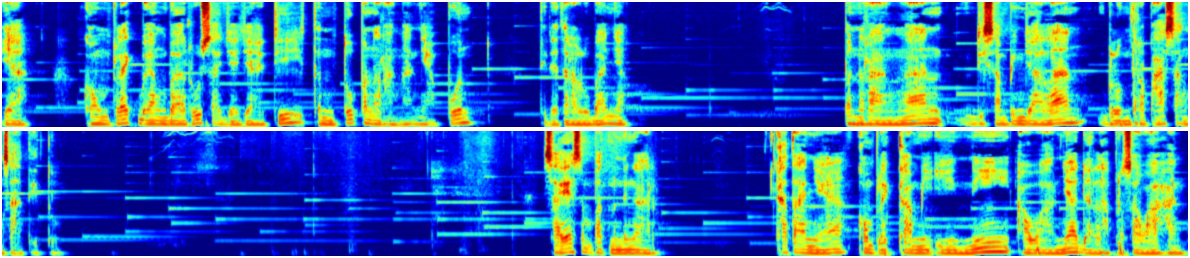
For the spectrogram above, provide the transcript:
Ya, komplek yang baru saja jadi tentu penerangannya pun tidak terlalu banyak. Penerangan di samping jalan belum terpasang saat itu. Saya sempat mendengar katanya komplek kami ini awalnya adalah persawahan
